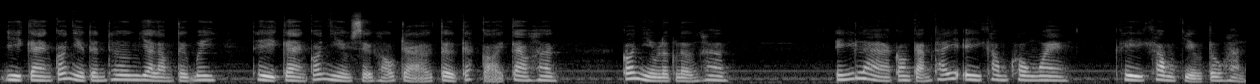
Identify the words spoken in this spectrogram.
Vì càng có nhiều tình thương và lòng từ bi, thì càng có nhiều sự hỗ trợ từ các cõi cao hơn, có nhiều lực lượng hơn. Ý là con cảm thấy y không khôn ngoan khi không chịu tu hành.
